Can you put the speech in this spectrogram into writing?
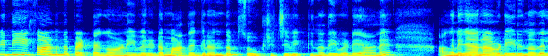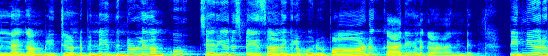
പിന്നെ ഈ കാണുന്ന പെട്ടകമാണ് ഇവരുടെ മതഗ്രന്ഥം സൂക്ഷിച്ച് വെക്കുന്നത് ഇവിടെയാണ്. അങ്ങനെ ഞാൻ അവിടെ ഇരുന്നതെല്ലാം കംപ്ലീറ്റ് കണ്ടു. പിന്നെ ഇതിന്റെ ഉള്ളിൽ നമുക്ക് ചെറിയൊരു സ്പേസ് ആണെങ്കിലും ഒരുപാട് കാര്യങ്ങൾ കാണാനുണ്ട്. പിന്നെ ഒരു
